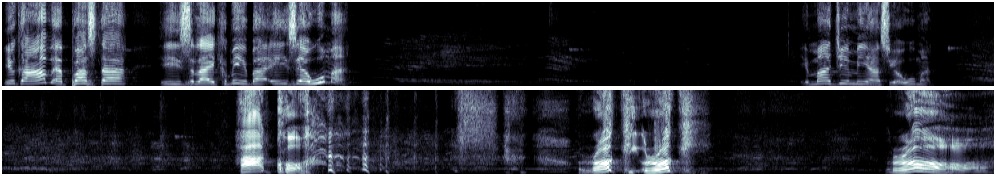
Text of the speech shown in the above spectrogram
you can have a pastor, he's like me, but he's a woman. Imagine me as your woman. Hardcore. rocky, rocky. Raw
